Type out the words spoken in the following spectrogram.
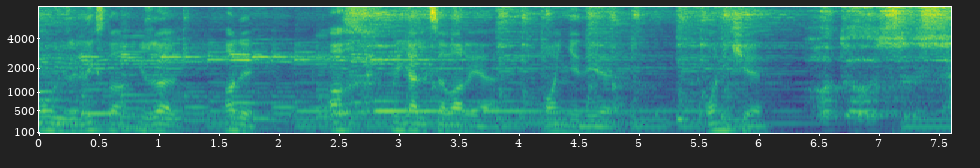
Oo 150x daha güzel. Hadi. Ah bir geldiyse var ya. 17'ye. 12'ye. Hatasız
